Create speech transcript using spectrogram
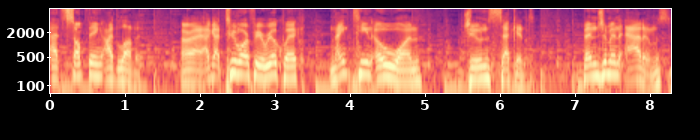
at something. I'd love it. All right, I got two more for you real quick. 1901, June 2nd. Benjamin Adams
